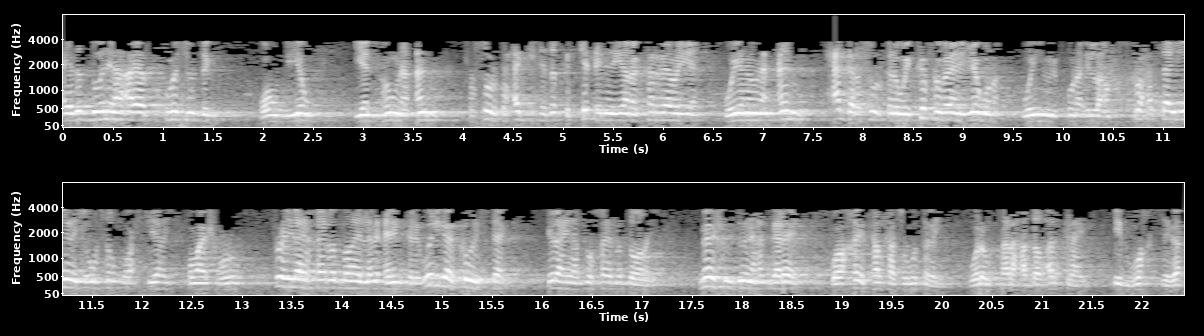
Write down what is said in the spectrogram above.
أي ذات دونها آيات كما سيدك وهم اليوم ينهون عن رسول حق حزتك كعين يانا كرابيا وينهون عن حق رسولك ويكفوا بان يجونا ويملكونا إلا عنه روح السائرة يوصوم وحسيرة وما يشعرون. روح إلهي خير للدوني اللي معلن كريم. وليقى كون استاك. إلهي هدو خير للدوني ما يشدون حق رأي وخير تلقى سبوتغي ولو ترى حد الأرك لهي. إذ وقت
